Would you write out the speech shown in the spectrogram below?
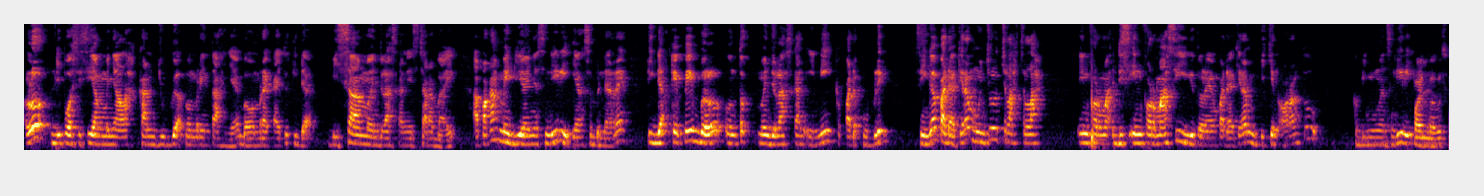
lo di posisi yang menyalahkan juga pemerintahnya bahwa mereka itu tidak bisa menjelaskan ini secara baik apakah medianya sendiri yang sebenarnya tidak capable untuk menjelaskan ini kepada publik sehingga pada akhirnya muncul celah-celah informa disinformasi gitu loh yang pada akhirnya bikin orang tuh kebingungan sendiri Poin bagus.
